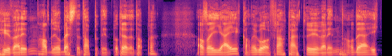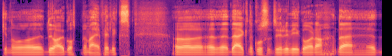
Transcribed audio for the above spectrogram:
Hyvärinen hadde jo beste tappetid på tredje etappe. Altså jeg kan jo gå fra Perto Hyvärinen, og det er ikke noe Du har jo gått med meg, Felix. Og det det er jo ikke noen koseturer vi går da. Det er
